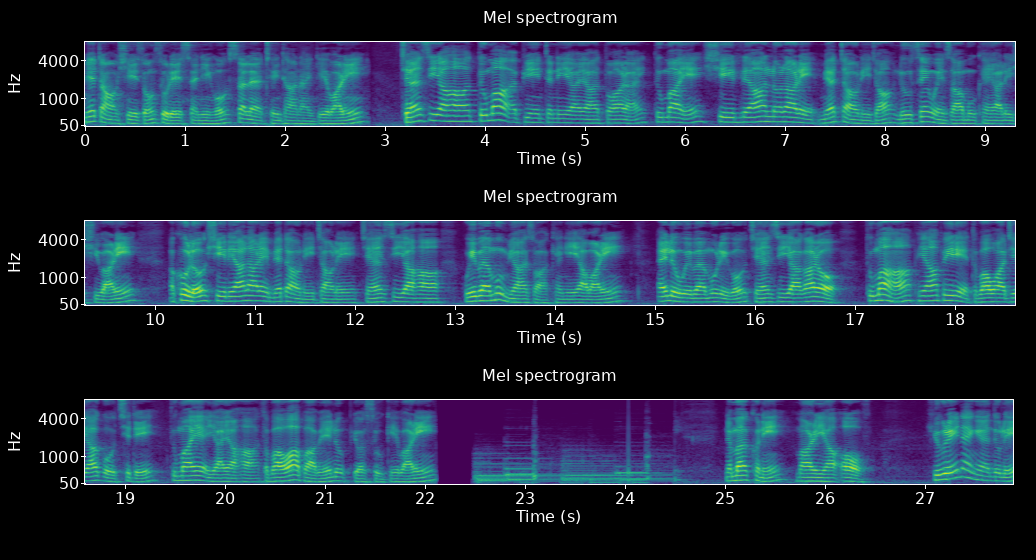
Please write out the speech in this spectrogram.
မျက်တောင်အရှည်ဆုံးဆိုတဲ့စံချိန်ကိုဆက်လက်ထိန်းထားနိုင်ခဲ့ပါတယ်။ ဂျန်စီယာဟာသူမအပြင်တနေရာရာသွားတိုင်းသူမရဲ့ရှည်လျားလွန်းလာတဲ့မျက်တောင်တွေကြောင့်လူစိတ်ဝင်စားမှုခံရလိမ့်ရှိပါတယ်။အခုလိုရှည်လျားလာတဲ့မျက်တောင်တွေကြောင့်လည်းဂျန်စီယာဟာဝေဖန်မှုများစွာခံခဲ့ရပါတယ်။အဲ့လိုဝေဖန်မှုတွေကိုဂျန်စီယာကတော့သူမဟာဖျားပေးတဲ့တဘာဝတရားကိုချစ်တယ်။သူမရဲ့အရာရာဟာတဘာဝပါပဲလို့ပြောဆိုခဲ့ပါတယ်။နံပါတ်9 Maria Off ယူကရိန်းနိုင်ငံသူလေ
